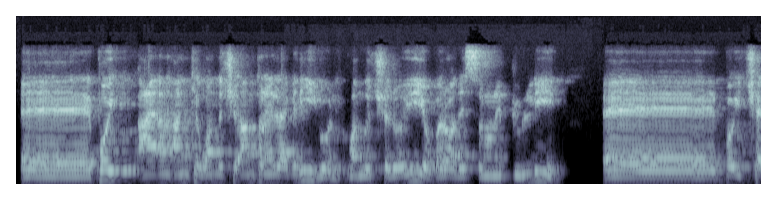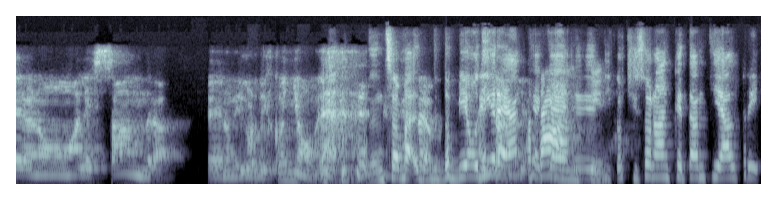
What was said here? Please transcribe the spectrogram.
eh, poi anche quando c'è Antonella Grigoli, quando c'ero io, però adesso non è più lì, eh, poi c'erano Alessandra, eh, non mi ricordo il cognome. Insomma, Però- dobbiamo dire tanti. anche Tanti. che eh, dico, ci sono anche tanti altri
